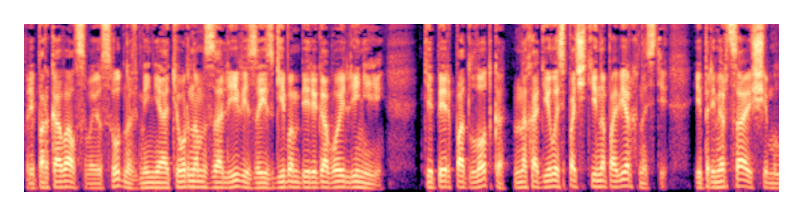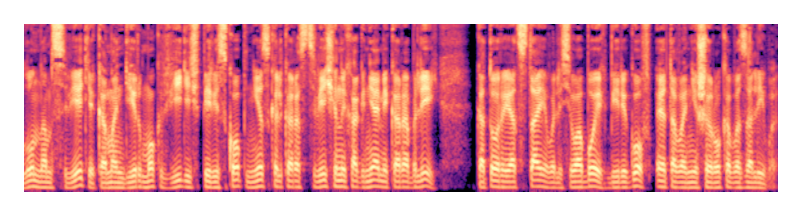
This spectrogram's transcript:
припарковал свое судно в миниатюрном заливе за изгибом береговой линии – Теперь подлодка находилась почти на поверхности, и при мерцающем лунном свете командир мог видеть в перископ несколько расцвеченных огнями кораблей, которые отстаивались у обоих берегов этого неширокого залива.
